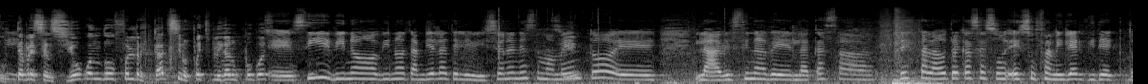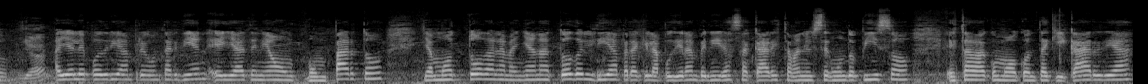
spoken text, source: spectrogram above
¿Usted presenció cuando fue el rescate? ¿Se nos puede explicar un poco eso? Eh, sí, vino, vino también la televisión en ese momento. Eh, la vecina de la casa, de esta, la otra casa, es su, familiar directo. ¿Ya? A ella le podrían preguntar bien. Ella tenía un, parto, llamó toda la mañana, todo el día para que la pudieran venir a sacar. Estaba en el segundo piso, estaba como con taquicardia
